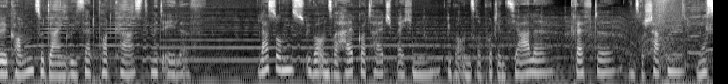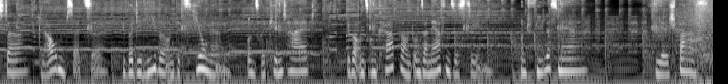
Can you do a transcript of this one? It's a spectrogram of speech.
Willkommen zu Dein Reset Podcast mit Elif. Lass uns über unsere Halbgottheit sprechen, über unsere Potenziale, Kräfte, unsere Schatten, Muster, Glaubenssätze, über die Liebe und Beziehungen, unsere Kindheit, über unseren Körper und unser Nervensystem und vieles mehr. Viel Spaß!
